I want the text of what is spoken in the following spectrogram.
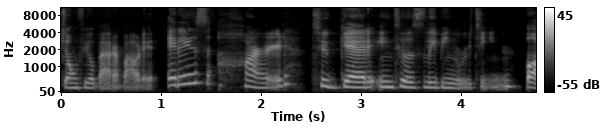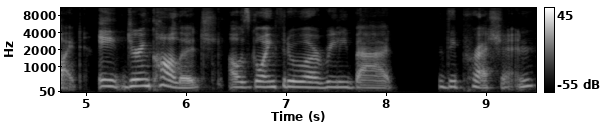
Don't feel bad about it. It is hard to get into a sleeping routine, but during college, I was going through a really bad depression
